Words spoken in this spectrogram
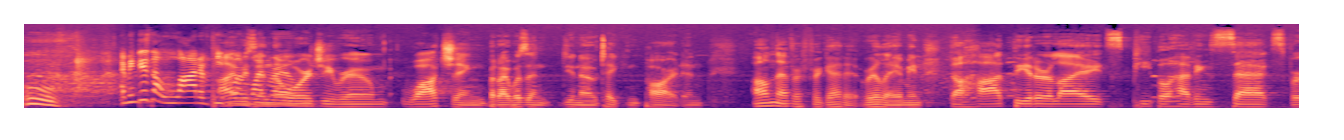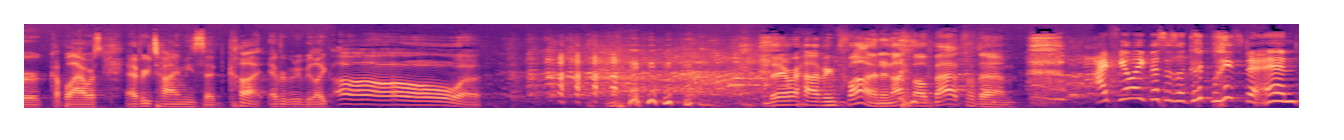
ooh. I mean, there's a lot of people I in was one in room. the orgy room watching, but I wasn't, you know, taking part. And I'll never forget it, really. I mean, the hot theater lights, people having sex for a couple hours. Every time he said cut, everybody would be like, oh. they were having fun, and I felt bad for them. I feel like this is a good place to end,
